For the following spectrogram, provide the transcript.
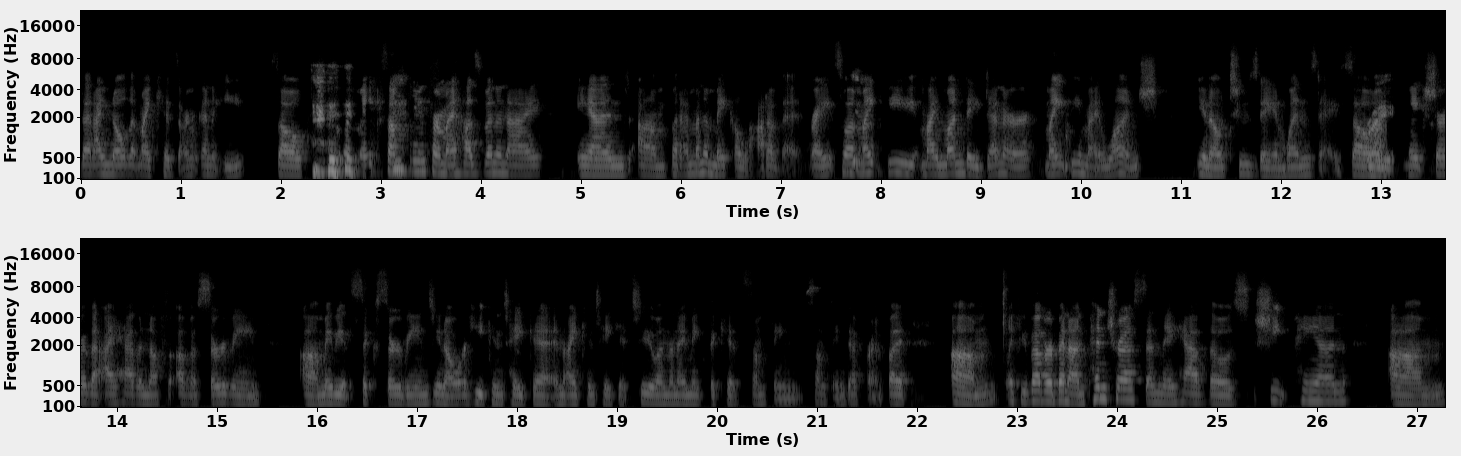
that I know that my kids aren't going to eat. So make something for my husband and I, and um, but I'm going to make a lot of it, right? So it yeah. might be my Monday dinner, might be my lunch, you know, Tuesday and Wednesday. So right. make sure that I have enough of a serving. Um, maybe it's six servings, you know, where he can take it and I can take it too, and then I make the kids something something different. But um, if you've ever been on Pinterest and they have those sheet pan um,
